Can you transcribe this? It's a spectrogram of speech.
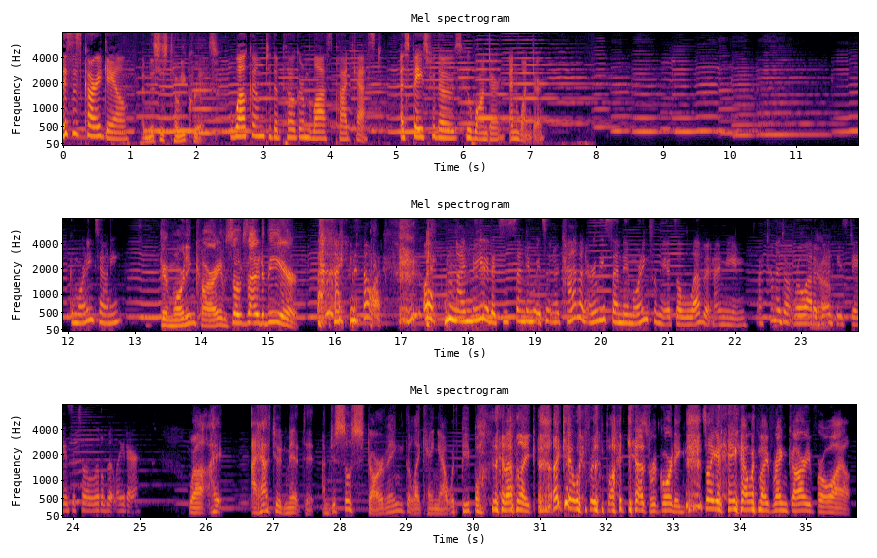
This is Kari Gale. And this is Tony Kriz. Welcome to the Pilgrim Lost Podcast, a space for those who wander and wonder. Good morning, Tony. Good morning, Kari. I'm so excited to be here. I know. Oh, mm, I made it. It's a Sunday. It's a, kind of an early Sunday morning for me. It's 11. I mean, I kind of don't roll out of Yeah. bed these days until a little bit later. Well, I I have to admit that I'm just so starving to like hang out with people that I'm like, I can't wait for the podcast recording so I can hang out with my friend Kari for a while.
